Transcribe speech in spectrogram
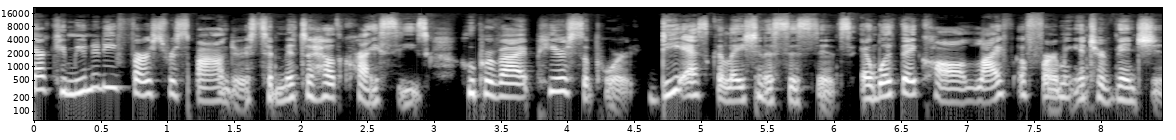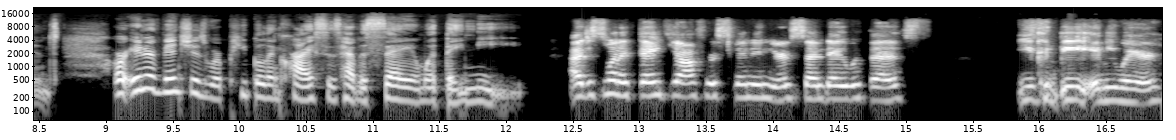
are community first responders to mental health crises who provide peer support, de escalation assistance, and what they call life affirming interventions, or interventions where people in crisis have a say in what they need. I just want to thank y'all for spending your Sunday with us. You could be anywhere.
